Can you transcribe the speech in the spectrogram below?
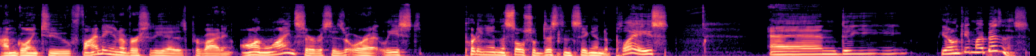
I'm going to find a university that is providing online services or at least putting in the social distancing into place, and you don't get my business.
